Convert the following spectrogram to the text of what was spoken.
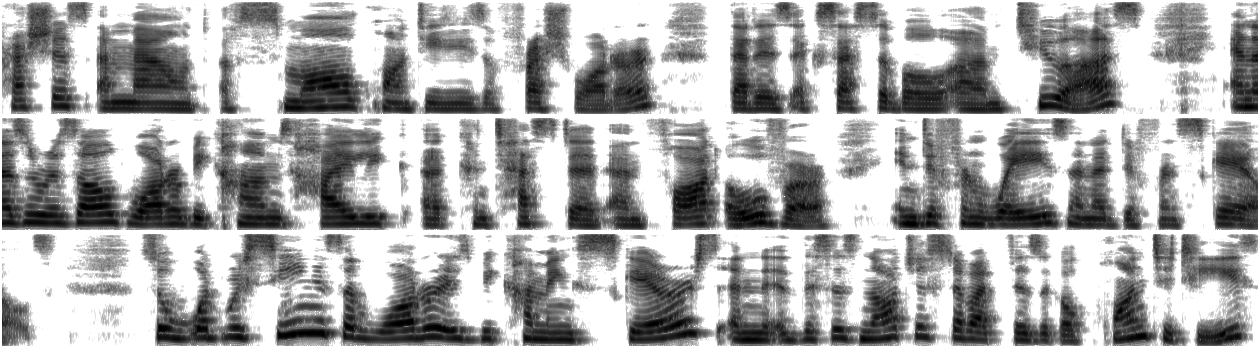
precious amount of small quantities of fresh water that is accessible um, to us. And as a result, water becomes highly uh, contested and fought over in different ways and at different scales. So, what we're seeing is that water is becoming scarce. And this is not just about physical quantities,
